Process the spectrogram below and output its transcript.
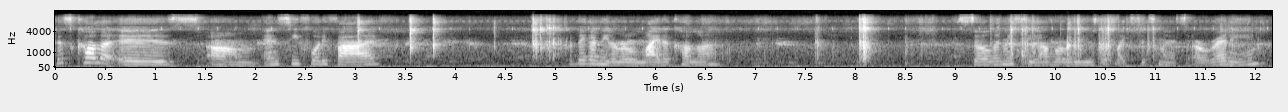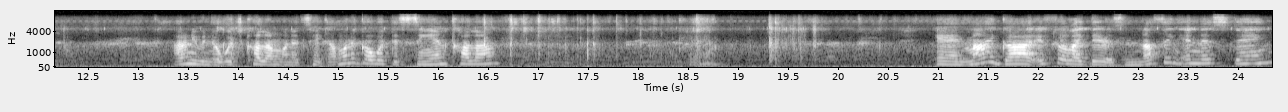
This color is um, NC45. I think I need a little lighter color. So let me see. I've already used up like six minutes already. I don't even know which color I'm going to take. I'm going to go with the sand color. Okay. And my God, it feels like there is nothing in this thing.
